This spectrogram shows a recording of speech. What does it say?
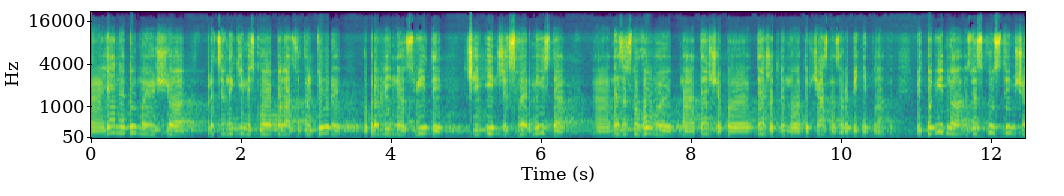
Е, Я не думаю, що працівники міського палацу культури, управління освіти чи інших сфер міста е, не заслуговують на те, щоб е, теж отримувати вчасно заробітні плати. Відповідно, в зв'язку з тим, що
